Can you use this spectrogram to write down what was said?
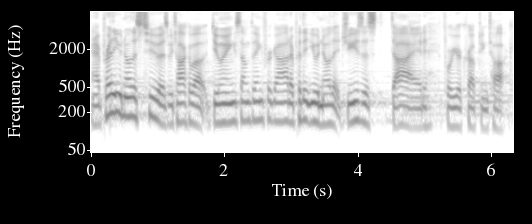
And I pray that you know this too as we talk about doing something for God. I pray that you would know that Jesus died for your corrupting talk.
